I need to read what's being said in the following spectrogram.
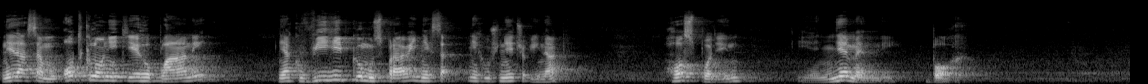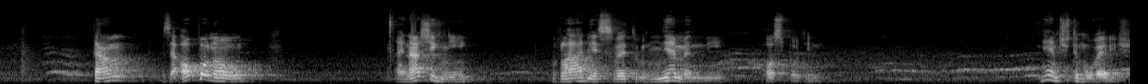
nedá sa mu odkloniť jeho plány, nejakú výhybku mu spraviť, nech, sa, nech už niečo inak. Hospodin je nemenný Boh. Tam za oponou aj našich dní vládne svetu nemenný hospodin. Neviem, či tomu veríš.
